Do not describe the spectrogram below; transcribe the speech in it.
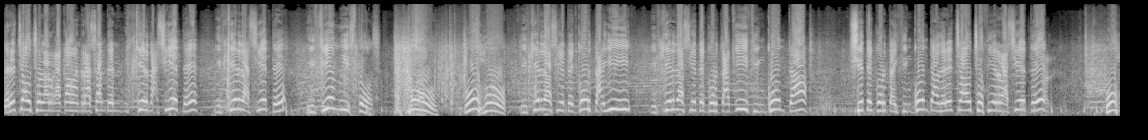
Derecha 8 larga acaba en rasante. En izquierda 7. Izquierda 7. Y 100 vistos. ¡Oh! ¡Ojo! Izquierda 7 corta allí. Izquierda 7 corta aquí. 50. 7 corta y 50. Derecha 8 cierra 7. Vale. ¡Oh!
